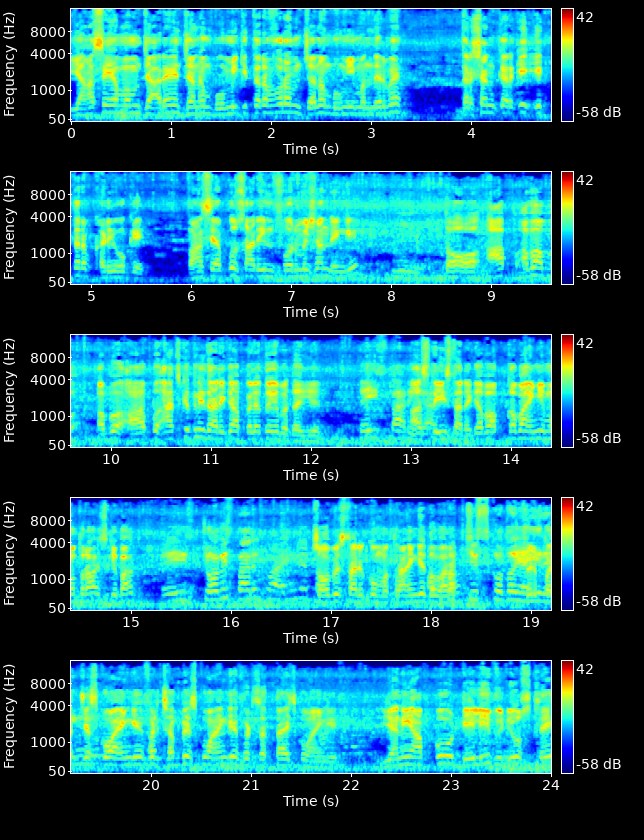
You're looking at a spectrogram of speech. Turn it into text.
यहाँ से हम हम जा रहे हैं जन्मभूमि की तरफ़ और हम जन्मभूमि मंदिर में दर्शन करके एक तरफ़ खड़े होके वहाँ से आपको सारी इन्फॉर्मेशन देंगे। हम्म, तो आप अब अब अब आप आज कितनी तारीख है? आप पहले तो ये बताइए। तेईस तारीख आज तेईस तारीख है। अब आप कब आएँगे मथुरा? इसके बाद? तेईस चौबीस तारीख को आएँगे चौबीस तारीख को मथुरा आएँगे दोबारा। पच्चीस को तो फिर पच्चीस को आएँगे फिर छब्बीस को आएँगे फिर सत्ताईस को आएँगे। यानी आपको डेली वीडियोस से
